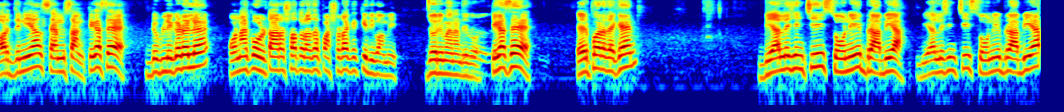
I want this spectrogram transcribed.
অরিজিনাল স্যামসাং ঠিক আছে? ডুপ্লিকেট হইলে ওনাকে উল্টা আরও সতেরো হাজার পাঁচশো টাকা কি দিব আমি? জরিমানা দিব। ঠিক আছে? এরপরে দেখেন, বিয়াল্লিশ ইঞ্চি সোনি ব্রাবিয়া, বিয়াল্লিশ ইঞ্চি সোনি ব্রাবিয়া,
